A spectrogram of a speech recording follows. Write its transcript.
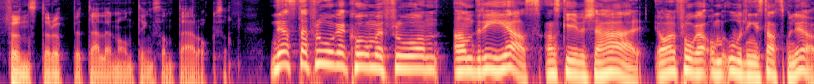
fönster öppet eller någonting sånt där också. Nästa fråga kommer från Andreas. Han skriver så här. Jag har en fråga om odling i stadsmiljö.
